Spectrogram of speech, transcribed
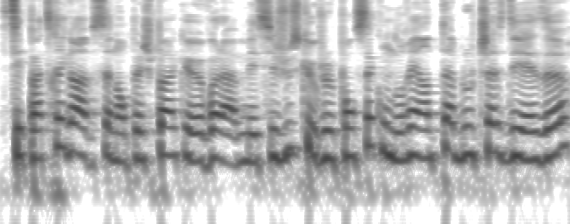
C'est pas très grave, ça n'empêche pas que voilà, mais c'est juste que je pensais qu'on aurait un tableau de chasse des Heather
